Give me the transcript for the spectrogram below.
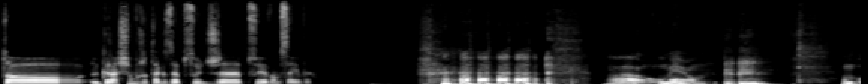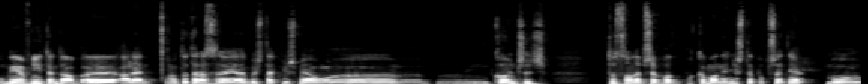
to gra się może tak zepsuć, że psuje wam savey. A, umieją. Um, umieją w Nintendo, e, ale to teraz e, jakbyś tak już miał e, kończyć, to są lepsze Pokémony niż te poprzednie? Bo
